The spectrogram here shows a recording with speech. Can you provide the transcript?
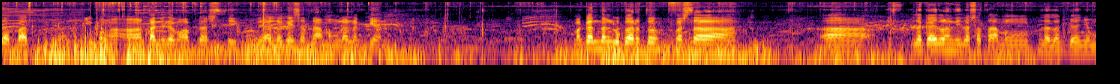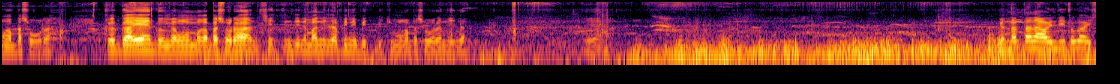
dapat yung mga ah, kanila mga plastic nilalagay sa tamang lalagyan. Magandang lugar to, basta ah, lagay lang nila sa tamang lalagyan yung mga basura. Kagaya doon, may mga basurahan, hindi naman nila binibitbit yung mga basura nila. Ayan. Gandang tanawin dito guys.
